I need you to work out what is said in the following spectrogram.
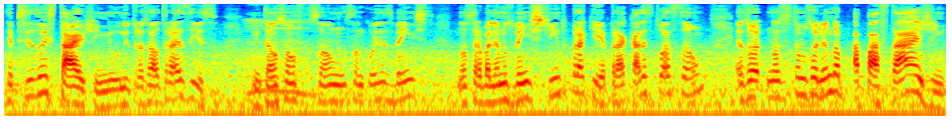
Você precisa do starting, o nitrosal traz isso. Então, são, hum. são, são coisas bem. Nós trabalhamos bem distinto para quê? Para cada situação, nós estamos olhando a, a pastagem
